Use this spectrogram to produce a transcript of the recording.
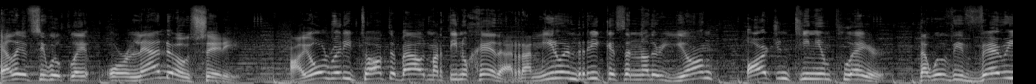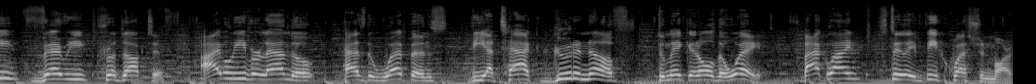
LAFC will play Orlando City. I already talked about Martin Ojeda, Ramiro Enriquez, another young Argentinian player that will be very, very productive. I believe Orlando has the weapons, the attack good enough to make it all the way. Backline, still a big question mark.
